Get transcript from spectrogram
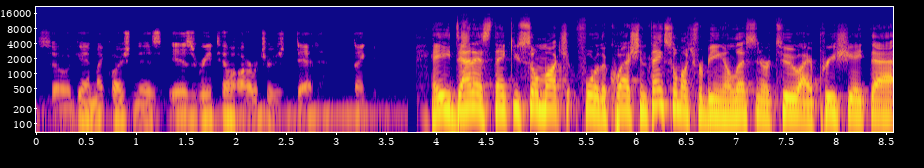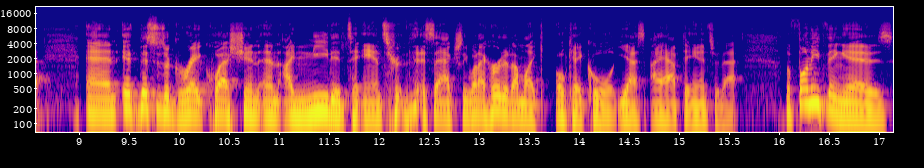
So, again, my question is Is retail arbitrage dead? Thank you. Hey, Dennis, thank you so much for the question. Thanks so much for being a listener, too. I appreciate that. And it, this is a great question, and I needed to answer this actually. When I heard it, I'm like, okay, cool. Yes, I have to answer that. The funny thing is,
